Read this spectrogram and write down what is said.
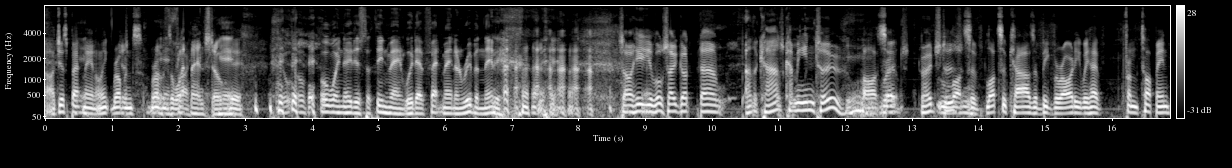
oh, just Batman. I think Robin's Robin's yeah, away. Flat man still. Yeah. Yeah, all, all- all we need is the thin man. We'd have Fat Man and Ribbon then. So I hear you've also got um, other cars coming in too. Oh, so Road, roadsters. lots of lots of cars, a big variety. We have from the top end,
